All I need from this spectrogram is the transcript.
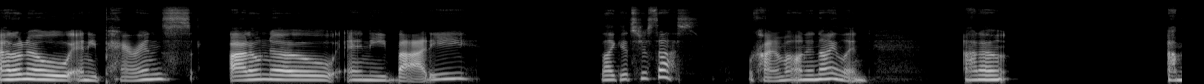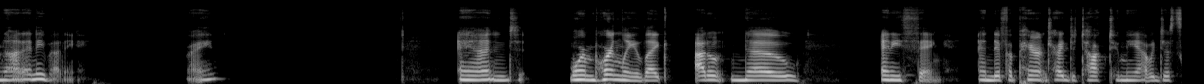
I don't know any parents. I don't know anybody. Like, it's just us. We're kind of on an island. I don't, I'm not anybody, right? And more importantly, like, I don't know anything. And if a parent tried to talk to me, I would just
